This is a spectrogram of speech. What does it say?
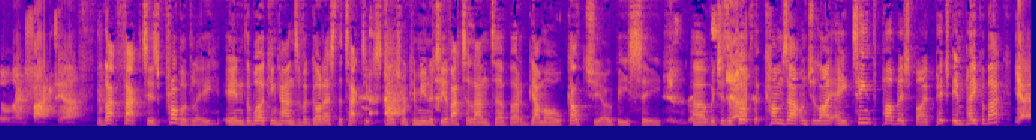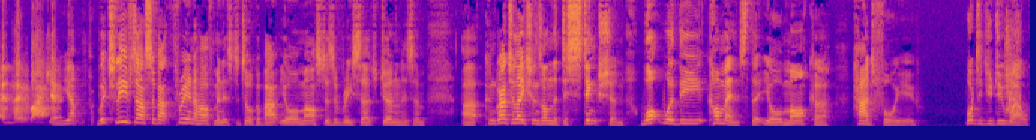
little known fact, yeah. Well, that fact is probably in The Working Hands of a Goddess, the Tactics, Culture and Community of Atalanta Bergamo Calcio, BC, uh, which is a yeah. book that comes out on July 18th, published by Pitch in paperback. Yeah, in paperback, yeah. Yep. Which leaves us about three and a half minutes to talk about your Masters of Research Journalism. Uh, congratulations on the distinction. What were the comments that your marker had for you? What did you do well?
